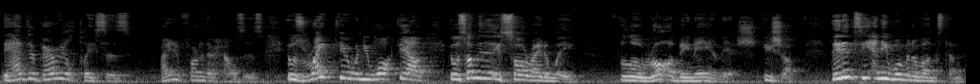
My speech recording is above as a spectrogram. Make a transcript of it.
they had their burial places right in front of their houses. It was right there when you walked out. It was something that they saw right away. They didn't see any woman amongst them.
